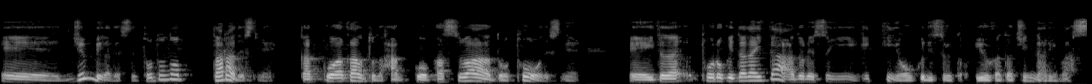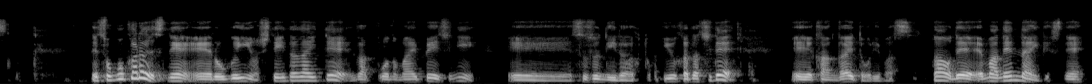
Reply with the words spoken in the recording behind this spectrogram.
えー、準備がですね、整ったらですね、学校アカウントの発行、パスワード等をですね、えー、いただ、登録いただいたアドレスに一気にお送りするという形になります。で、そこからですね、えー、ログインをしていただいて、学校のマイページに、えー、進んでいただくという形で、え考えております。なので、まあ、年内にですね、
